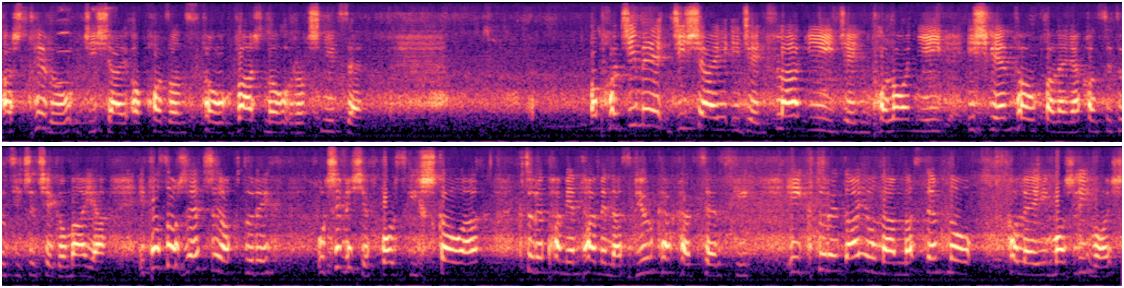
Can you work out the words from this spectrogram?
aż tylu dzisiaj obchodząc tą ważną rocznicę. Obchodzimy dzisiaj i Dzień Flagi, i Dzień Polonii i święto uchwalenia Konstytucji 3 maja. I to są rzeczy, o których uczymy się w polskich szkołach, które pamiętamy na zbiórkach harcerskich i które dają nam następną kolei możliwość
